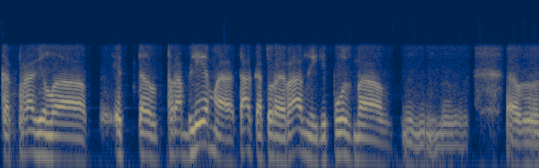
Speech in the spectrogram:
как правило, это проблема, та, которая рано или поздно э,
